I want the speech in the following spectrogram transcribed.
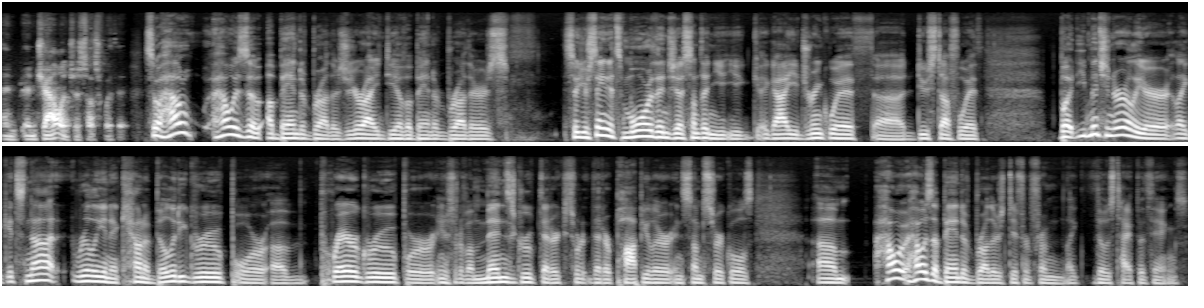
and, and challenges us with it. So how how is a, a, band of brothers? Your idea of a band of brothers? So you're saying it's more than just something you, you a guy you drink with, uh, do stuff with. But you mentioned earlier, like it's not really an accountability group or a prayer group or you know, sort of a men's group that are sort of that are popular in some circles. Um, how how is a band of brothers different from like those type of things?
